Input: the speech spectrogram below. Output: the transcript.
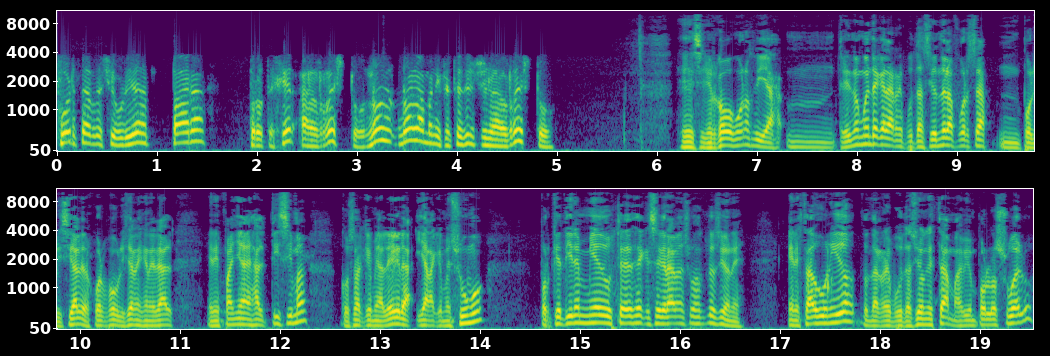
fuerzas de seguridad para proteger al resto, no, no a la manifestación, sino al resto. Eh, señor Cobos, buenos días. Mm, teniendo en cuenta que la reputación de las fuerzas mm, policiales, los cuerpos policiales en general en España es altísima, cosa que me alegra y a la que me sumo, ¿por qué tienen miedo ustedes de que se graben sus actuaciones? En Estados Unidos, donde la reputación está más bien por los suelos,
